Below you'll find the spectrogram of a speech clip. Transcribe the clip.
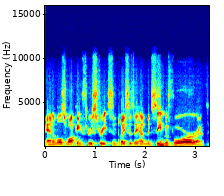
animals walking through streets in places they hadn't been seen before, and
